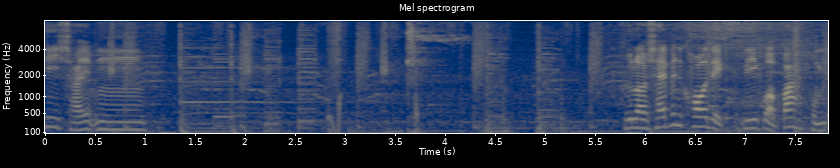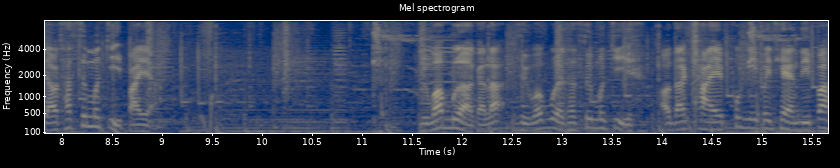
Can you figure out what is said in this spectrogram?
ที่ใช้ อืม คือเราใช้เป็นคอเด็กดีกว่าป่ะ ผมจะเอาทัตซึมากิไปอะ หรือว่าเบื่อกันละ หรือว่าเบื่อทัตซึมากิ เอาดักชัยพวกนี้ไปแทนดีป่ะ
